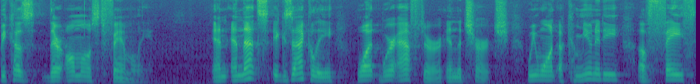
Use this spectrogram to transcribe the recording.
because they're almost family. And, and that's exactly what we're after in the church. We want a community of faith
